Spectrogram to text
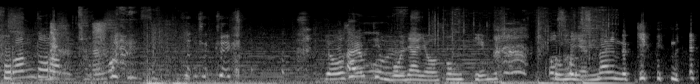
도란도란 잘못. 여성팀 뭐냐 여성팀? 너무 옛날 느낌인데.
